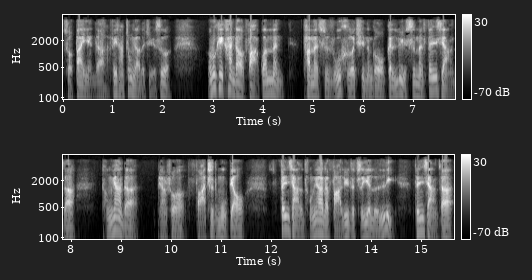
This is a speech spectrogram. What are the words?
所扮演的非常重要的角色。我们可以看到法官们他们是如何去能够跟律师们分享着同样的，比方说法治的目标，分享着同样的法律的职业伦理，分享着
